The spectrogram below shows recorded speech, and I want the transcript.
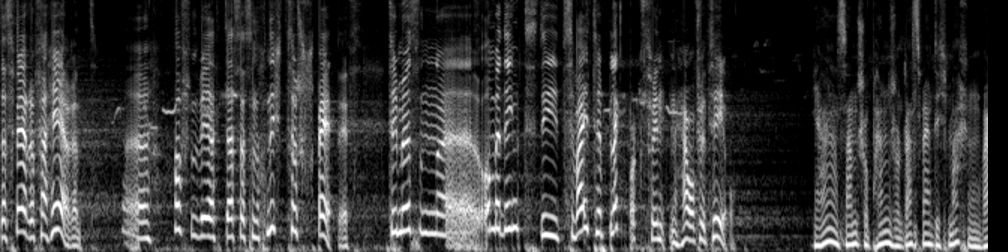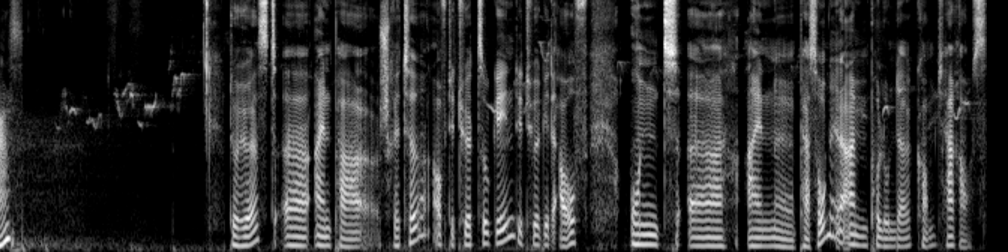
Das wäre verheerend. Äh, hoffen wir, dass es noch nicht zu spät ist. Sie müssen äh, unbedingt die zweite Blackbox finden, Herr Offizier. Ja, Sancho Pancho, das werde ich machen, was? Du hörst äh, ein paar Schritte auf die Tür zugehen, die Tür geht auf und äh, eine Person in einem Polunder kommt heraus.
